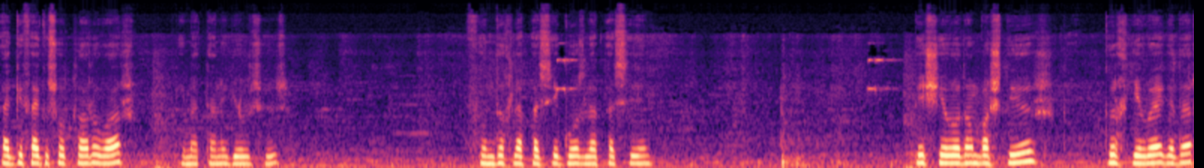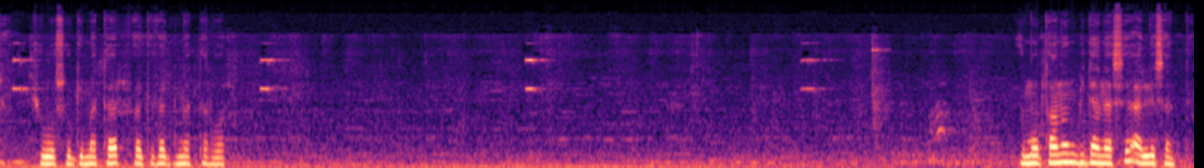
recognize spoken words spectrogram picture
fərqli-fərqli sotları var. Qiymətlərini görürsüz. Fındıq ləpəsi, qoz ləpəsi 5 eurodan başlayır. 40 euroya qədər kilosu qiymətlər, fərqli-fərqli qiymətlər var. Yumurtanın bir dənəsi 50 sentdir.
